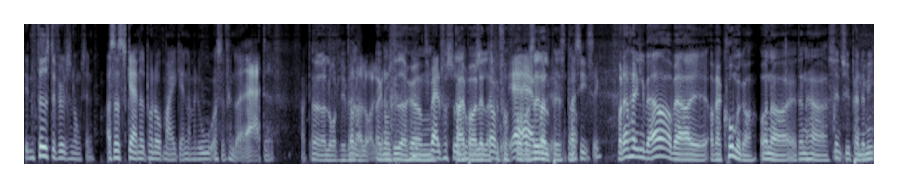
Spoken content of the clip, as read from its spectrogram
Det er den fedeste følelse nogensinde. Og så skal jeg ned på en open mic igen om en uge, og så finder jeg, ja, det, fuck Det det. er lort lige Det var lort Der er ikke nogen, der gider at høre om dig, Bolle, eller skal få Ja, ja, eller pis. Nå. Præcis, ikke? Hvordan har det egentlig været at være, øh, at være komiker under øh, den her sindssyge pandemi? I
